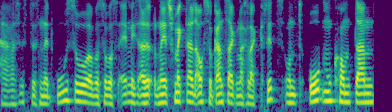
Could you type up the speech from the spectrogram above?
Ah, Was ist das? Nicht Uso, aber sowas ähnliches. Also, und es schmeckt halt auch so ganz arg nach Lakritz und oben kommt dann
